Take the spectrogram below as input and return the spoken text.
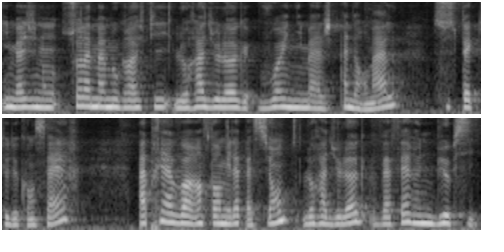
imaginons sur la mammographie, le radiologue voit une image anormale, suspecte de cancer. Après avoir informé la patiente, le radiologue va faire une biopsie,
